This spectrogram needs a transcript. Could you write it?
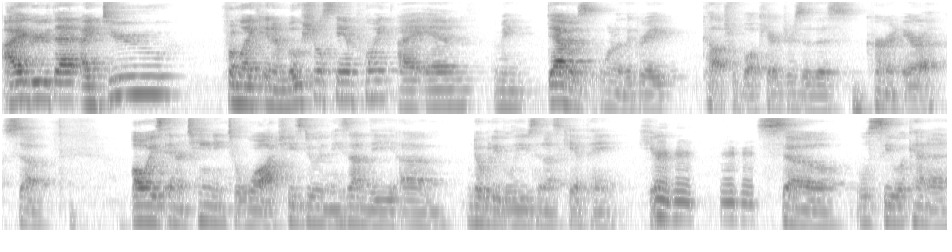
I agree with that. I do, from like an emotional standpoint, I am, I mean, Dabo's one of the great college football characters of this current era. So, always entertaining to watch. He's doing, he's on the um, Nobody Believes in Us campaign here. Mm-hmm. Mm-hmm. So we'll see what kind of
